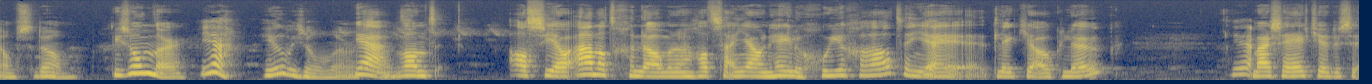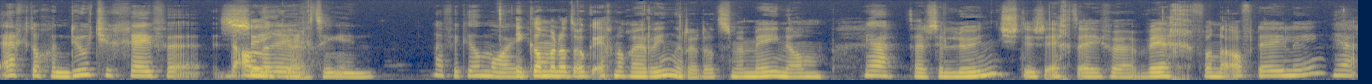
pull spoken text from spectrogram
Amsterdam. Bijzonder. Ja, heel bijzonder. Ja, want als ze jou aan had genomen, dan had ze aan jou een hele goede gehad. En jij, het leek je ook leuk. Ja. Maar ze heeft je dus echt toch een duwtje gegeven de andere richting in. Dat vind ik heel mooi. Ik kan me dat ook echt nog herinneren, dat ze me meenam ja. tijdens de lunch. Dus echt even weg van de afdeling. Ja.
